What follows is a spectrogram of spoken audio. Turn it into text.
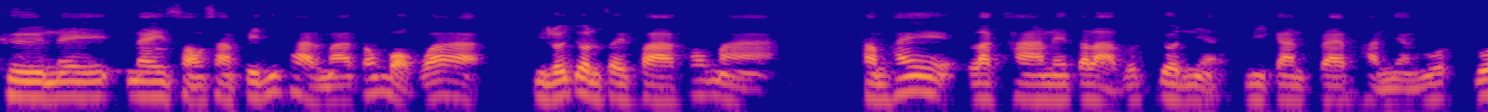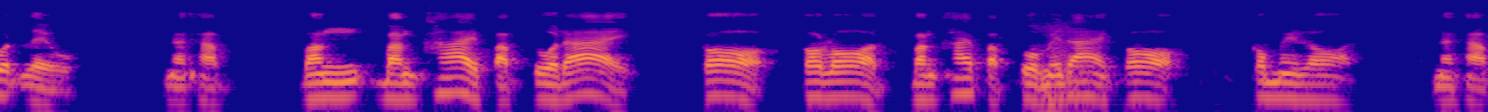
คือในในสองสามปีที่ผ่านมาต้องบอกว่ามีรถยนต์ไฟฟ้าเข้ามาทำให้ราคาในตลาดรถยนต์เนี่ยมีการแปรผันอย่างรวดรวดเร็วนะครับ บางบางค่ายปรับตัวได้ ก็ก็รอด บางค่ายปรับตัวไม่ได้ก็ก็ไม่รอดนะครับ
